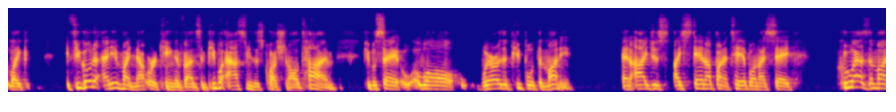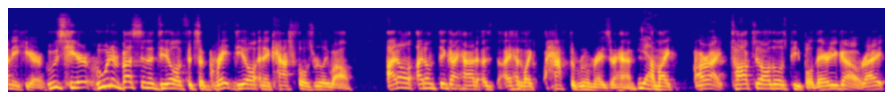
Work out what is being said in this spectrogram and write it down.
like if you go to any of my networking events and people ask me this question all the time, people say, well, where are the people with the money? And I just, I stand up on a table and I say, who has the money here? Who's here? Who would invest in a deal if it's a great deal and it cash flows really well? I don't. I don't think I had. A, I had like half the room raise their hand. Yeah. I'm like, all right, talk to all those people. There you go. Right.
